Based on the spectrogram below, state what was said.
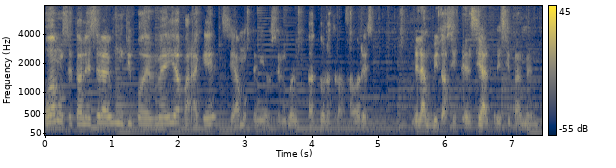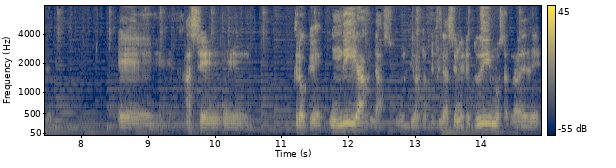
podamos establecer algún tipo de medida para que seamos tenidos en cuenta todos los trabajadores del ámbito asistencial principalmente. Eh, hace creo que un día, las últimas notificaciones que tuvimos a través de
